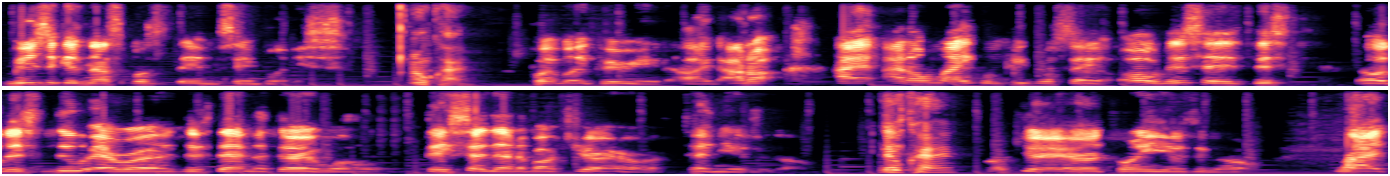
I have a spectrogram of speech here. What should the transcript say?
music is not supposed to stay in the same place. Okay. Point blank. Period. Like I don't, I, I don't like when people say, "Oh, this is this, oh, this new era, this, that, and the third. Well, they said that about your era ten years ago. They Okay. About your era twenty years ago. Like,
